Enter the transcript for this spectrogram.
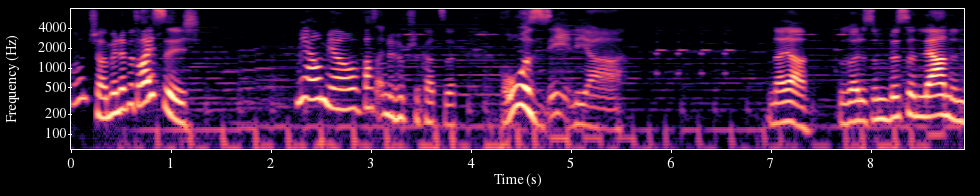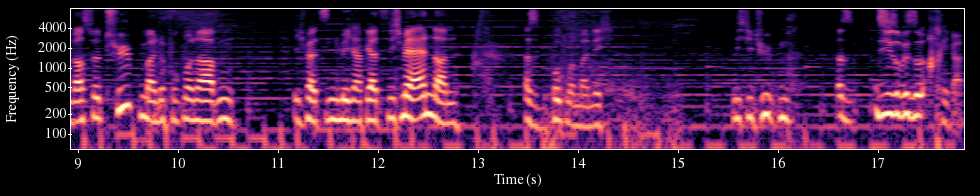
Und schau mir Level 30. Miau, miau. Was eine hübsche Katze. Roselia. Naja, du solltest ein bisschen lernen, was für Typen meine Pokémon haben. Ich werde sie nämlich ab jetzt nicht mehr ändern. Also die Pokémon mal nicht. Nicht die Typen. Also die sowieso. Ach, egal.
